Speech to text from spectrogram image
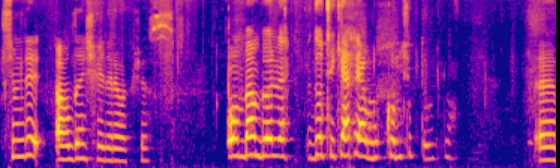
Şimdi aldığın şeylere bakacağız. Oğlum ben böyle video çekerken bu konuşup. Eee,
